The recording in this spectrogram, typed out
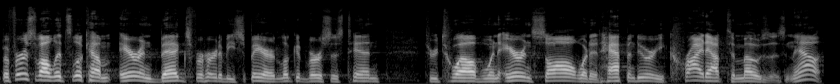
But first of all, let's look how Aaron begs for her to be spared. Look at verses 10 through 12. When Aaron saw what had happened to her, he cried out to Moses. Now,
